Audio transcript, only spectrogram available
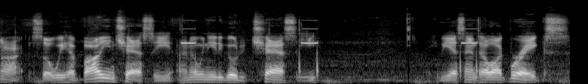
Alright, so we have body and chassis. I know we need to go to chassis. ABS anti-lock brakes.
